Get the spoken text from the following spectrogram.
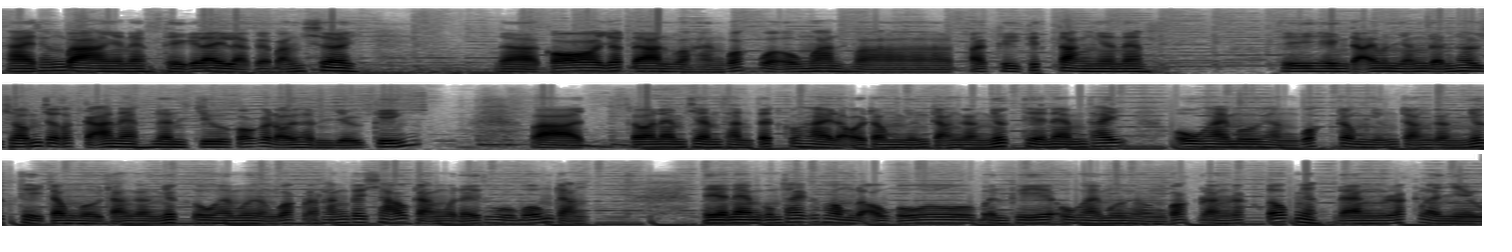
2 tháng 3 nha anh em. Thì cái đây là cái bảng C là có Jordan và Hàn Quốc và Oman và Tajikistan nha anh em. Thì hiện tại mình nhận định hơi sớm cho tất cả anh em, nên chưa có cái đội hình dự kiến. Và cho anh em xem thành tích của hai đội trong những trận gần nhất, thì anh em thấy U20 Hàn Quốc trong những trận gần nhất, thì trong 10 trận gần nhất U20 Hàn Quốc đã thắng tới 6 trận và để thua 4 trận thì anh em cũng thấy cái phong độ của bên phía U20 Hàn Quốc đang rất tốt nha. Đang rất là nhiều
